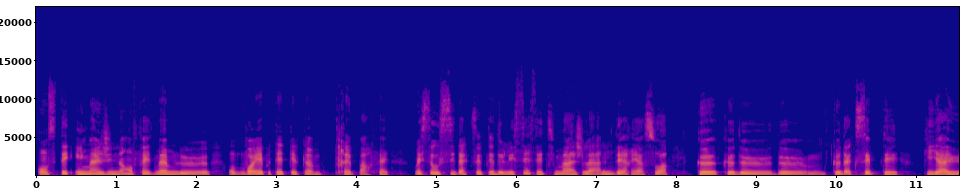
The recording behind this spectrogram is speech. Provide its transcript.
qu'on s'était imaginé en fait. Même le, on voyait peut-être quelqu'un très parfait, mais c'est aussi d'accepter de laisser cette image-là Mhm. derrière soi que, que de, de- que d'accepter qu'il y a eu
